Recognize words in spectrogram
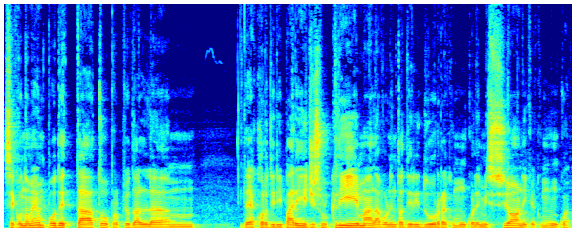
secondo me è un po' dettato proprio dal, um, dagli accordi di Parigi sul clima, la volontà di ridurre comunque le emissioni, che comunque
